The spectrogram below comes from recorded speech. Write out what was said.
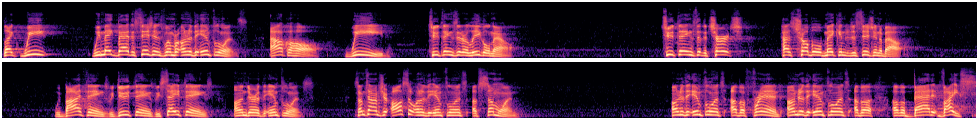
Like we we make bad decisions when we're under the influence. Alcohol, weed, two things that are legal now. Two things that the church has trouble making a decision about. We buy things, we do things, we say things under the influence. Sometimes you're also under the influence of someone, under the influence of a friend, under the influence of a, of a bad advice,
